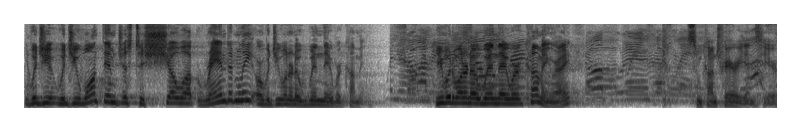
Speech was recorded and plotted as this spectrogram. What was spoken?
would you, would you want them just to show up randomly, or would you want to know when they were coming? You would want to know when they were coming, right? Some contrarians here.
